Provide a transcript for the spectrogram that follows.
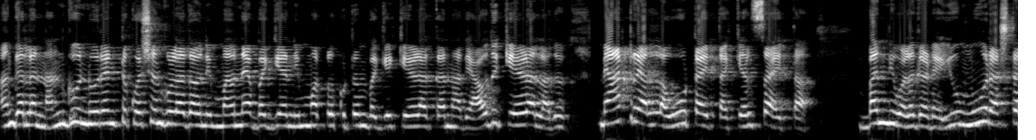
ಹಂಗಲ್ಲ, ನನಗೂ ನೂರೆಂಟು ಕ್ವಶನ್ಗಳು ಅದಾವೆ ನಿಮ್ಮ ಮನೆ ಬಗ್ಗೆ ನಿಮ್ಮ ಮಕ್ಳ ಕುಟುಂಬ ಬಗ್ಗೆ ಕೇಳೋಕೆ ನಾನು ಯಾವುದು ಕೇಳಲ್ಲ. ಅದು ಮ್ಯಾಟ್ರೇ ಅಲ್ಲ. ಊಟ ಆಯ್ತಾ? ಕೆಲಸ ಆಯ್ತಾ? ಬನ್ನಿ ಒಳಗಡೆ. ಇವು ಮೂರಷ್ಟೇ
